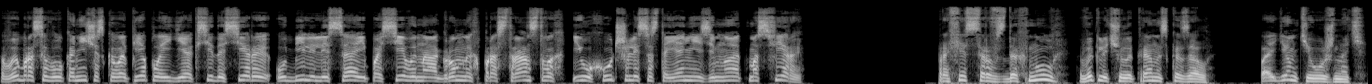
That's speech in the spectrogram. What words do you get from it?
Выбросы вулканического пепла и диоксида серы убили леса и посевы на огромных пространствах и ухудшили состояние земной атмосферы. Профессор вздохнул, выключил экран и сказал «Пойдемте ужинать».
